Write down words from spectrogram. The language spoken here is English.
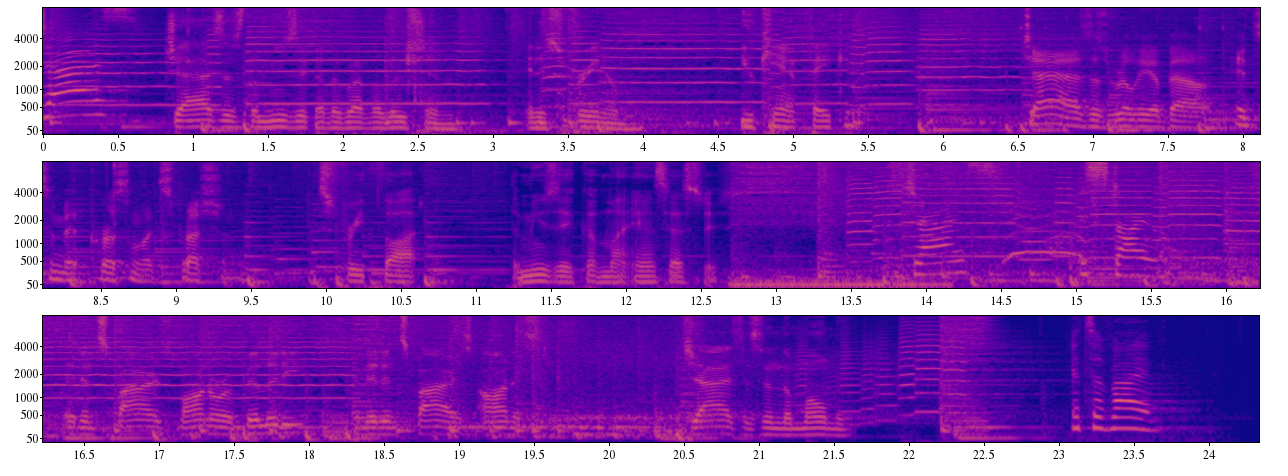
Jazz. Jazz is the music of the revolution. It is freedom. You can't fake it. Jazz is really about intimate personal expression. It's free thought, the music of my ancestors. Jazz is style. It inspires vulnerability and it inspires honesty. Jazz is in the moment. It's a vibe.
